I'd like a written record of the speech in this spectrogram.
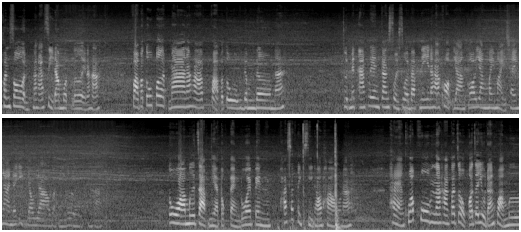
คอนโซลนะคะ สีดำหมดเลยนะคะ ฝาประตูเปิดมานะคะ ฝาประตูเดิมๆนะ จุดเม็ดอาร์คเรียงกันสวยๆแบบนี้นะคะ ขอบยางก็ยังใหม่ๆใช้งานได้อีกยาวๆแบบนี้เลยนะคะ ตัวมือจับเนี่ยตกแต่งด้วยเป็นพลาสติกสีเทาๆนะ แผงควบคุมนะคะ กระจกก็จะอยู่ด้านขวามือ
